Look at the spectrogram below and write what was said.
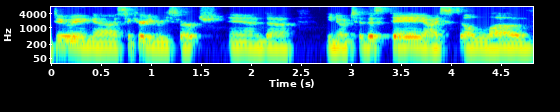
doing uh, security research, and uh, you know, to this day, I still love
